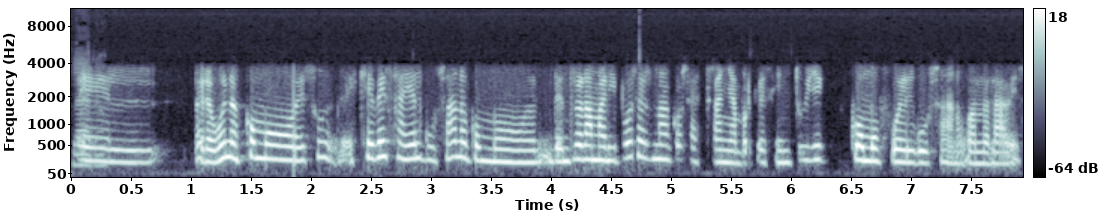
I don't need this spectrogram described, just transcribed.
El, pero bueno, es como, es, un, es que ves ahí el gusano como dentro de la mariposa es una cosa extraña porque se intuye cómo fue el gusano cuando la ves.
